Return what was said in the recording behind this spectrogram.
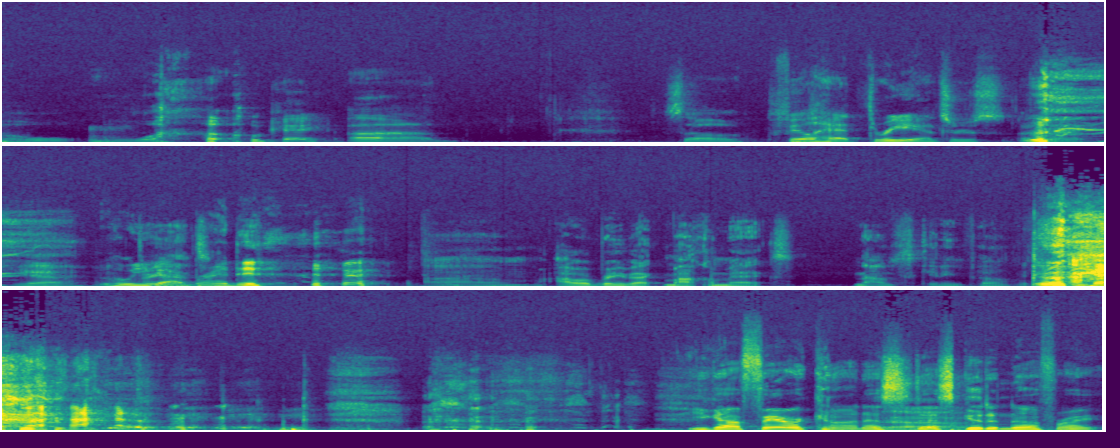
Oh, wow. okay. Um, so Phil had three answers. Uh, yeah. who you three got, answers. Brandon? Um, I would bring back Malcolm X. No, I'm just kidding, Phil. You got Farrakhan. That's that's good enough, right?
